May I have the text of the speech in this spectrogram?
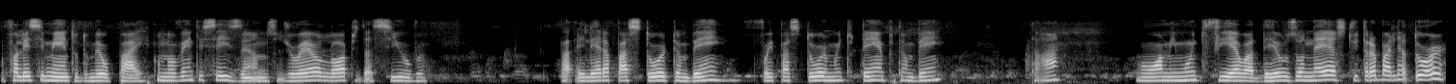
o falecimento do meu pai, com 96 anos, Joel Lopes da Silva. Ele era pastor também, foi pastor muito tempo também, tá? Um homem muito fiel a Deus, honesto e trabalhador.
